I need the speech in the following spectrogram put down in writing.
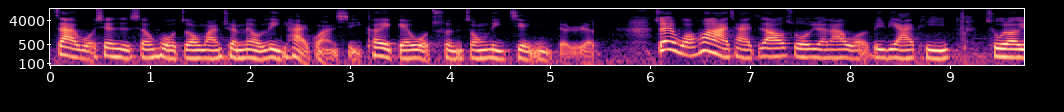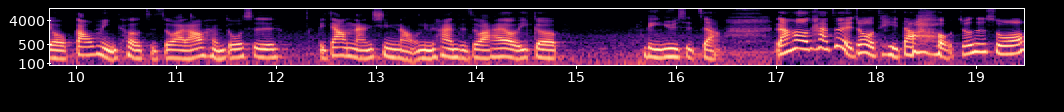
在我现实生活中完全没有利害关系，可以给我纯中立建议的人。所以我后来才知道，说原来我 VVIP 除了有高敏特质之外，然后很多是比较男性脑女汉子之外，还有一个领域是这样。然后他这里就有提到，就是说，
